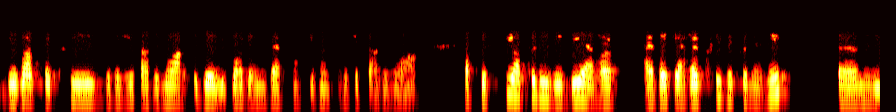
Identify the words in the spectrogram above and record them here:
des entreprises dirigées par des Noirs et des organisations qui vont être dirigées par des Noirs. Parce que si on peut les aider avec la reprise économique, euh,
